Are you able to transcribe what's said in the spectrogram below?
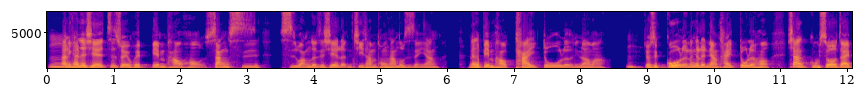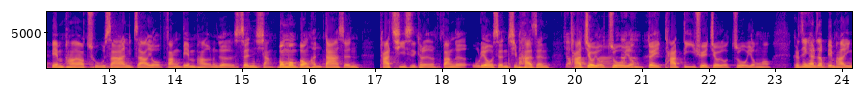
嗯，那你看这些之所以会鞭炮吼丧失死亡的这些人，其实他们通常都是怎样？那个鞭炮太多了，你知道吗？嗯，就是过了那个能量太多了哈。像古时候在鞭炮要除煞，你只要有放鞭炮，有那个声响，嘣嘣嘣，很大声，它其实可能放个五六声、七八声，它就有作用。对，它的确就有作用哦。可是你看这鞭炮已经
